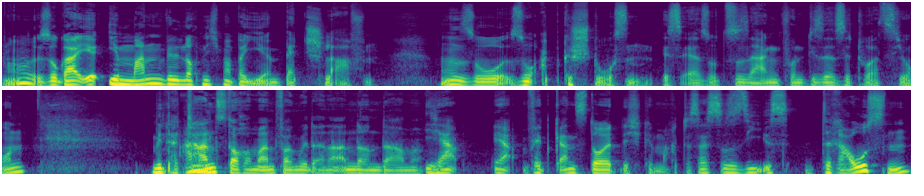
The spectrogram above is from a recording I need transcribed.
Ne? Sogar ihr, ihr Mann will noch nicht mal bei ihr im Bett schlafen. Ne? So, so abgestoßen ist er sozusagen von dieser Situation. Mit Er an- tanzt auch am Anfang mit einer anderen Dame. ja, ja, wird ganz deutlich gemacht. Das heißt also, sie ist draußen.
